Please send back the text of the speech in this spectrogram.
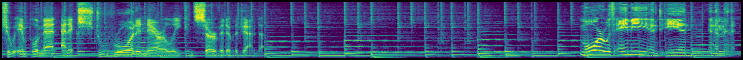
to implement an extraordinarily conservative agenda. More with Amy and Ian in a minute.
